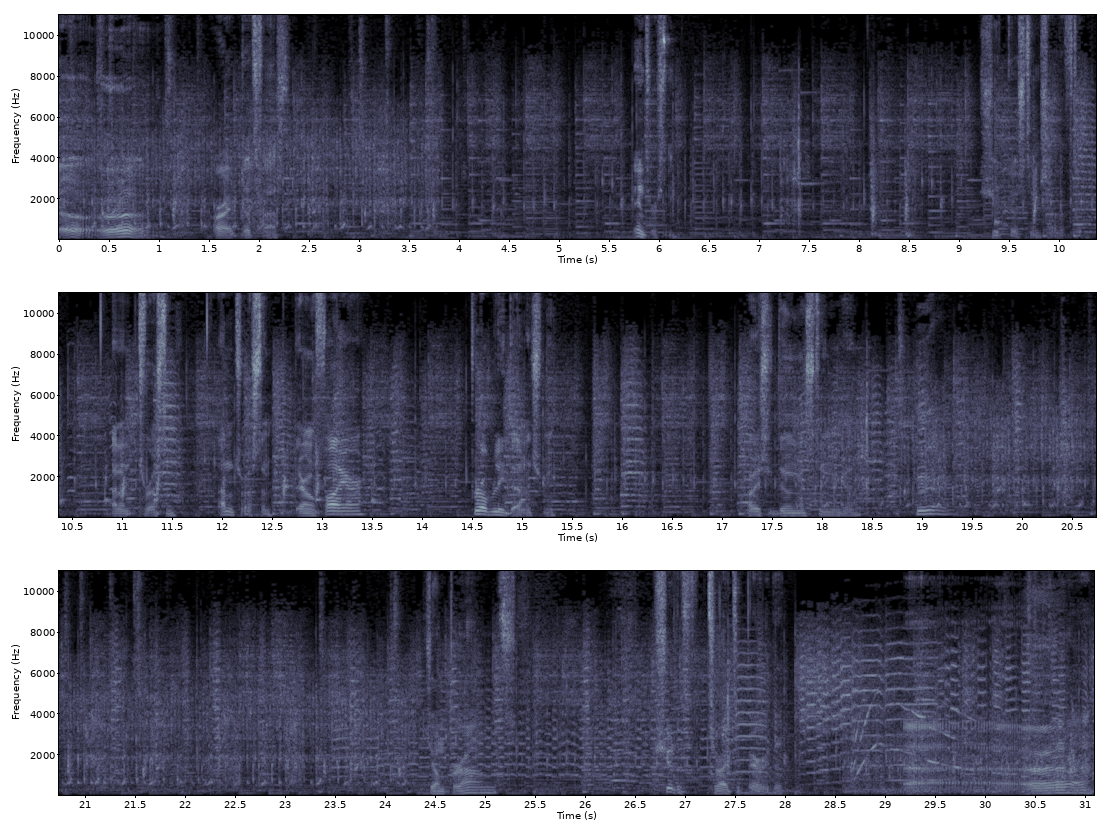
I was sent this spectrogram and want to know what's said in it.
Oh. Alright, that's fast. Interesting. Shoot those things out of there. I don't trust them. I don't trust them. They're on fire. Probably damage me. Why is he doing this thing again? Jump around. Should have tried to parry that. Uh,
